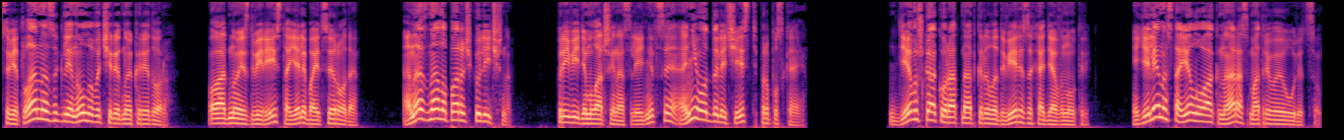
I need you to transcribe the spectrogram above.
Светлана заглянула в очередной коридор. У одной из дверей стояли бойцы рода. Она знала парочку лично. При виде младшей наследницы они отдали честь, пропуская. Девушка аккуратно открыла дверь, заходя внутрь. Елена стояла у окна, рассматривая улицу.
